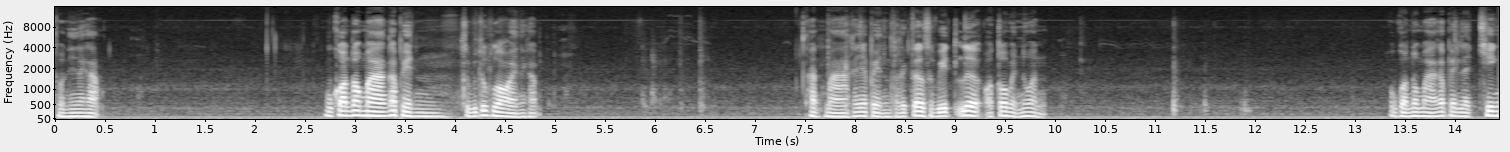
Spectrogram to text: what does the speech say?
ตัวนี้นะครับ อุปกรณ์ต่อมาก็เป็นสวิตช์ลูกลอยนะครับ ถัดมาก็จะเป็น selector switch เลือก auto manual อุปกรณ์ต่อมาก็เป็นรัชชิ้ง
